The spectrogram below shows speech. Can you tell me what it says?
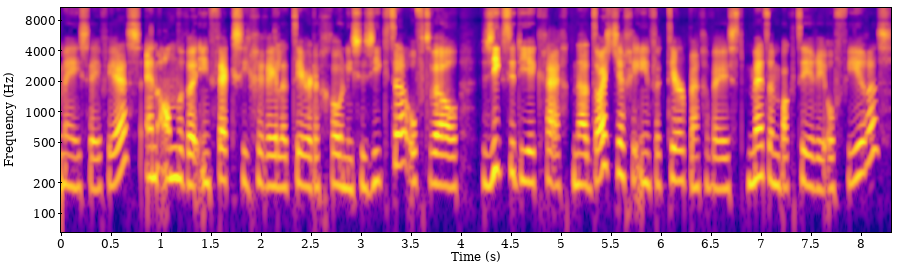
ME-CVS en andere infectiegerelateerde chronische ziekten. Oftewel ziekten die je krijgt nadat je geïnfecteerd bent geweest met een bacterie of virus.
